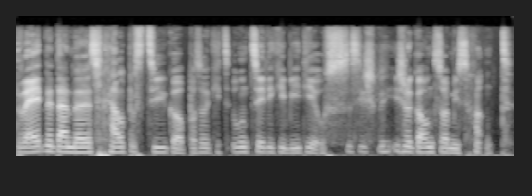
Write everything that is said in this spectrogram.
treten dann äh, selber das Zeug ab. Also da gibt es unzählige Videos. Das ist, ist noch ganz amüsant.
